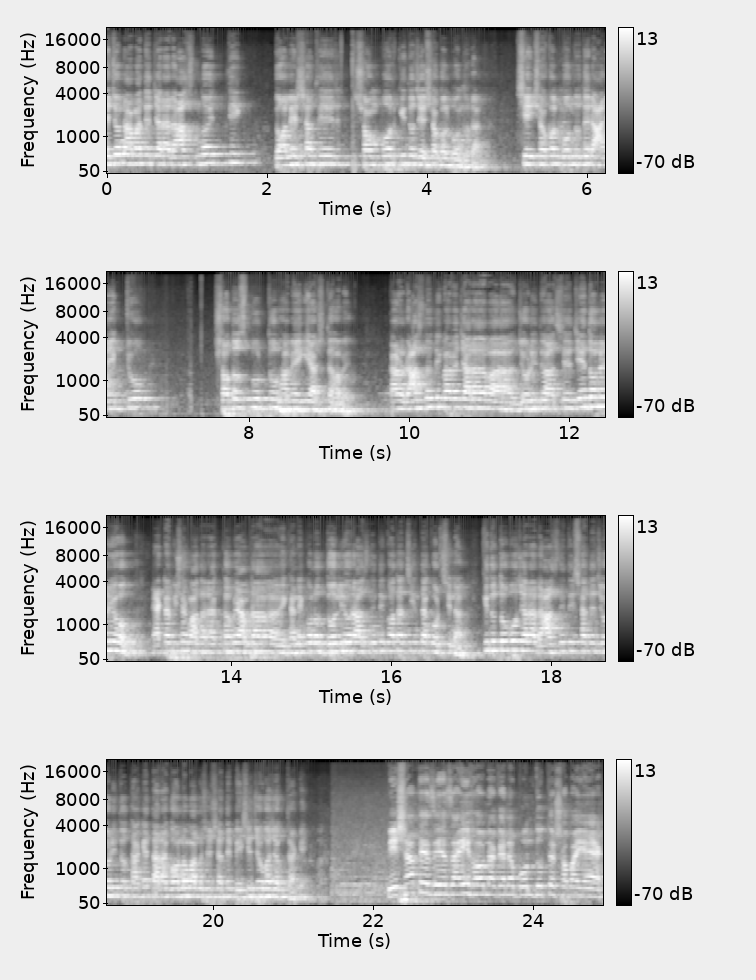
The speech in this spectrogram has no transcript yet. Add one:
এজন্য আমাদের যারা রাজনৈতিক দলের সাথে সম্পর্কিত যে সকল বন্ধুরা, সেই সকল বন্ধুদের আরেকটু স্বতঃস্ফূর্তভাবে এগিয়ে আসতে হবে। কারণ রাজনৈতিকভাবে যারা জড়িত আছে, যে দলেরই হোক, একটা বিষয় মাথায় রাখতে হবে, আমরা এখানে কোনো দলীয় রাজনীতির কথা চিন্তা করছি না। কিন্তু তবু যারা রাজনীতির সাথে জড়িত থাকে, তারা গণমানুষের সাথে বেশি যোগাযোগ থাকে। পেশাতে যে যাই হও না কেন, বন্ধুত্বে সবাই এক।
